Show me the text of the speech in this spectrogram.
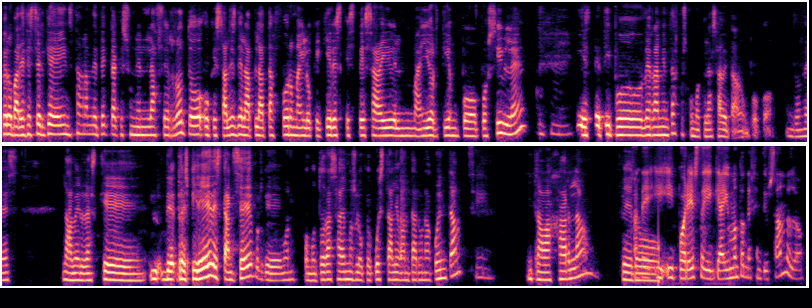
pero parece ser que Instagram detecta que es un enlace roto o que sales de la plataforma y lo que quieres es que estés ahí el mayor tiempo posible. Y este tipo de herramientas, pues como que las ha vetado un poco. Entonces, la verdad es que respiré, descansé, porque, bueno, como todas sabemos lo que cuesta levantar una cuenta y trabajarla, pero... y, por esto, y que hay un montón de gente usándolo.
